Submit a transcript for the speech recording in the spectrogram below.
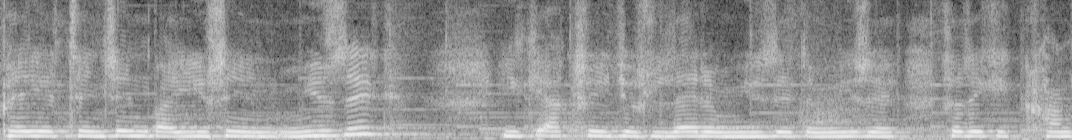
pay attention by using music, you can actually just let them use it, the music, so they can con-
